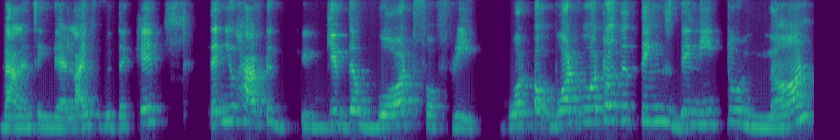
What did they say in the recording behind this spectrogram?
balancing their life with the kid then you have to give the what for free what uh, what what are the things they need to learn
